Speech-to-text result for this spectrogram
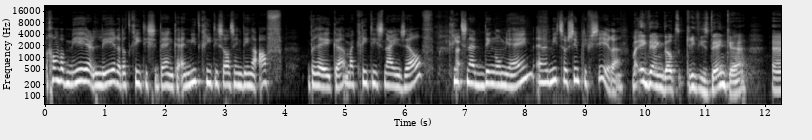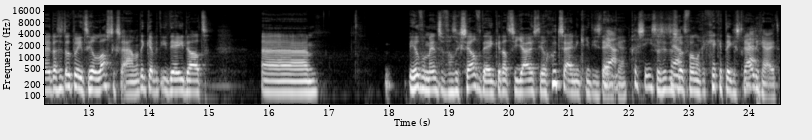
gewoon wat meer leren dat kritische denken. En niet kritisch als in dingen afbreken, maar kritisch naar jezelf. Kritisch naar de dingen om je heen. En het niet zo simplificeren. Maar ik denk dat kritisch denken eh, daar zit ook weer iets heel lastigs aan. Want ik heb het idee dat ehm, heel veel mensen van zichzelf denken dat ze juist heel goed zijn in kritisch denken. Ja, precies. Dus er zit een Ja. soort van gekke tegenstrijdigheid.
